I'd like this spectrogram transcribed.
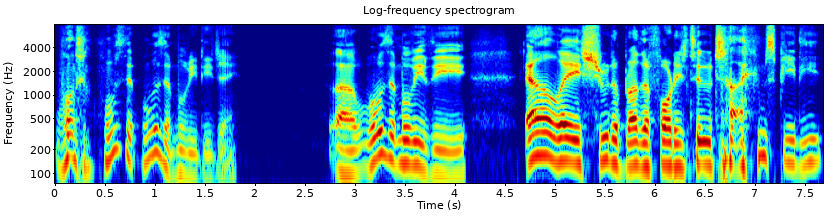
What, what was it? What was that movie, DJ? Uh, what was that movie? The L.A. Shoot a Brother Forty Two Times PD.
